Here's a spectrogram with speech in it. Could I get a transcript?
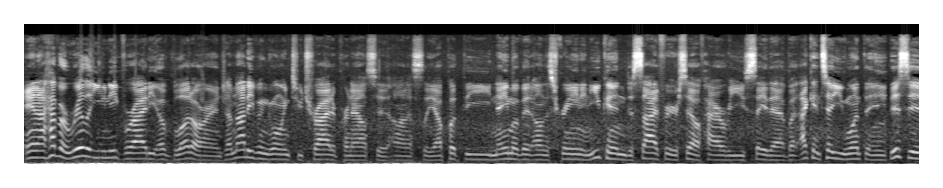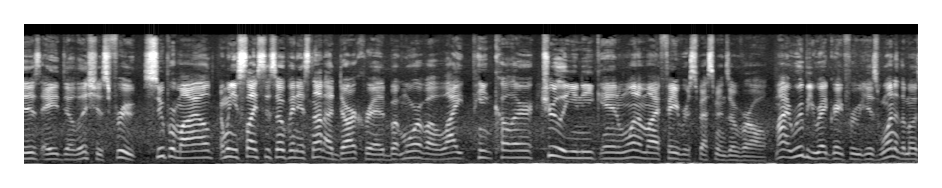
And I have a really unique variety of blood orange. I'm not even going to try to pronounce it, honestly. I'll put the name of it on the screen, and you can decide for yourself however you say that, but I can tell you one thing. This is a delicious fruit. Super mild, and when you slice this open, it's not a dark red, but more of a light pink color truly unique and one of my favorite specimens overall. My ruby red grapefruit is one of the most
